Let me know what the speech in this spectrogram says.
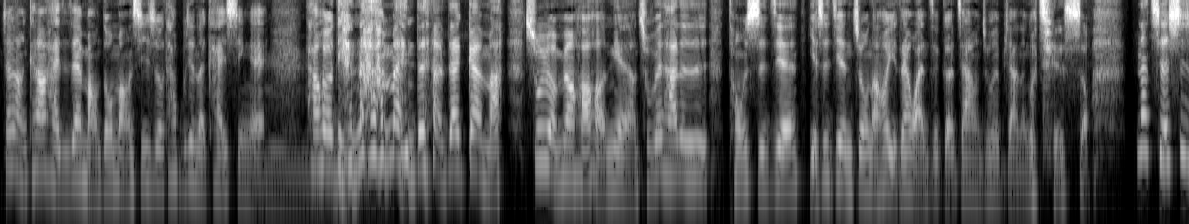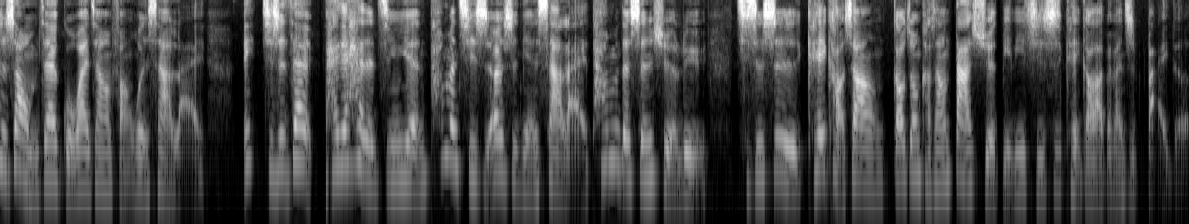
家长看到孩子在忙东忙西的时候，他不见得开心哎，嗯、他会有点 纳闷，你在想在干嘛？书有没有好好念啊？除非他的是同时间也是建中，然后也在玩这个，家长就会比较能够接受。那其实事实上，我们在国外这样访问下来，哎，其实，在 Hi 天 Hi 的经验，他们其实二十年下来，他们的升学率。其实是可以考上高中、考上大学比例，其实是可以高达百分之百的。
